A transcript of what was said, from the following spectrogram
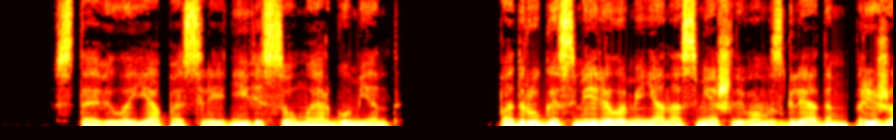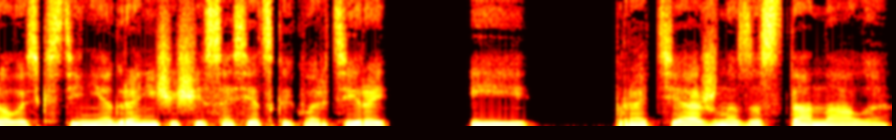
— вставила я последний весомый аргумент. Подруга смерила меня насмешливым взглядом, прижалась к стене, граничащей с соседской квартирой, и протяжно застонала.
